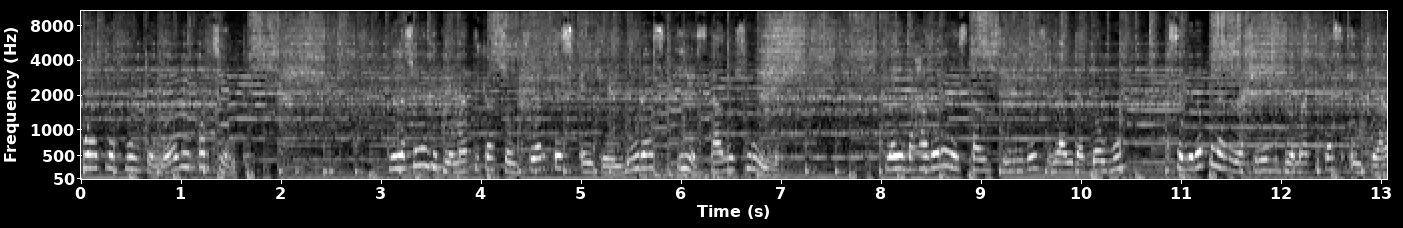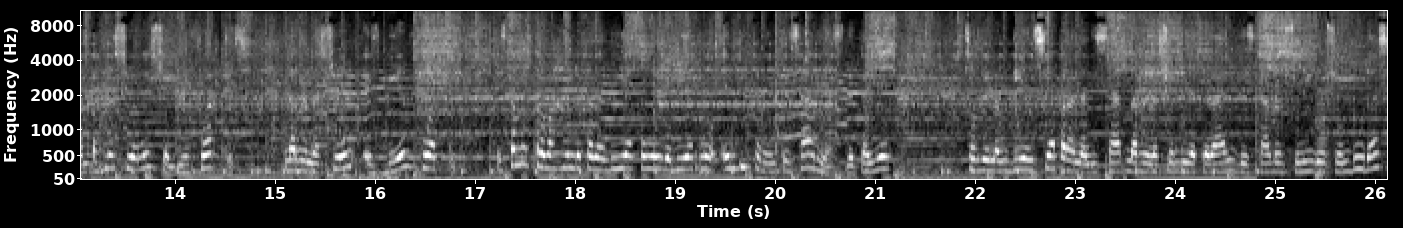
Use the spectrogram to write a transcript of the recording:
4.9%. Relaciones diplomáticas son fuertes entre Honduras y Estados Unidos. La embajadora de Estados Unidos, Laura Dogu, aseguró que las relaciones diplomáticas entre ambas naciones son bien fuertes. La relación es bien fuerte. Estamos trabajando cada día con el gobierno en diferentes áreas, detalló sobre la audiencia para analizar la relación bilateral de Estados Unidos-Honduras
